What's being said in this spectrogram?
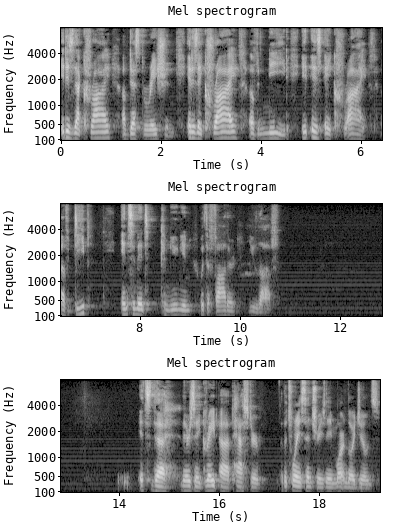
It is that cry of desperation. It is a cry of need. It is a cry of deep, intimate communion with the Father you love. It's the, there's a great uh, pastor of the 20th century, his name Martyn Lloyd-Jones.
